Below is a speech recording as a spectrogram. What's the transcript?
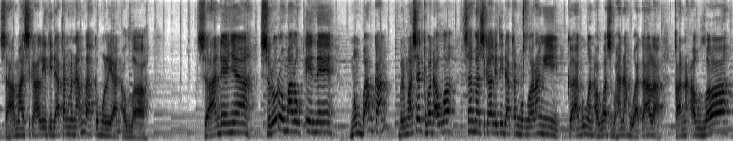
sama sekali tidak akan menambah kemuliaan Allah. Seandainya seluruh makhluk ini membangkang, bermaksiat kepada Allah, sama sekali tidak akan mengurangi keagungan Allah Subhanahu wa taala. Karena Allah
